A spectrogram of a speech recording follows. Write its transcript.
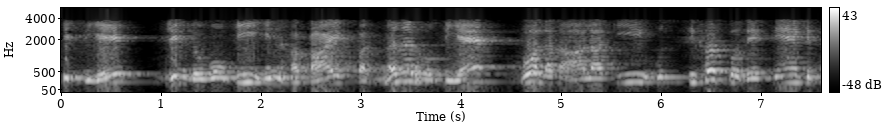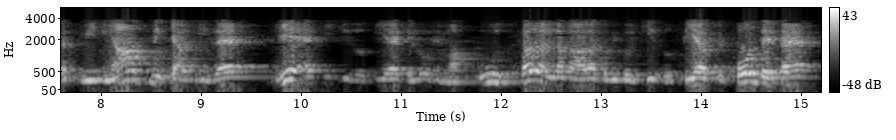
اس لیے جن لوگوں کی ان حقائق پر نظر ہوتی ہے، وہ اللہ تعالیٰ کی اس صفت کو دیکھتے ہیں کہ تقوینیات میں کیا چیز ہے۔ یہ ایسی چیز ہوتی ہے کہ لوہے محفوظ پر اللہ تعالیٰ کبھی کوئی چیز ہوتی ہے، اسے کھول دیتا ہے۔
